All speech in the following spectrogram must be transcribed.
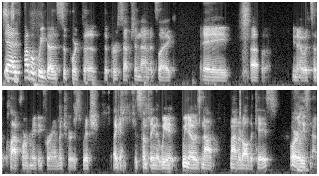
Yeah, it probably does support the the perception that it's like a uh, you know it's a platform maybe for amateurs, which again is something that we we know is not not at all the case, or at least not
